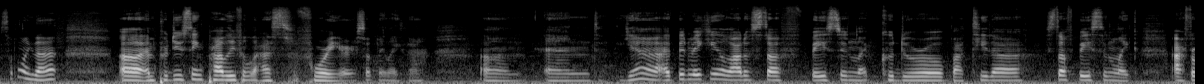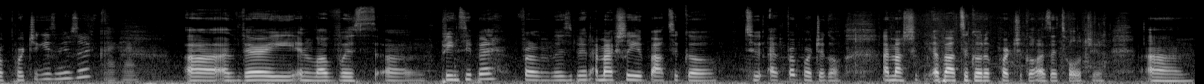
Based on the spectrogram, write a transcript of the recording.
Something like that. Uh, and producing probably for the last four years, something like that. Um, and yeah, I've been making a lot of stuff based in like Kuduro, Batida, stuff based in like Afro Portuguese music. Uh, I'm very in love with um, Príncipe from Lisbon. I'm actually about to go to. I'm from Portugal. I'm actually about to go to Portugal, as I told you, um,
